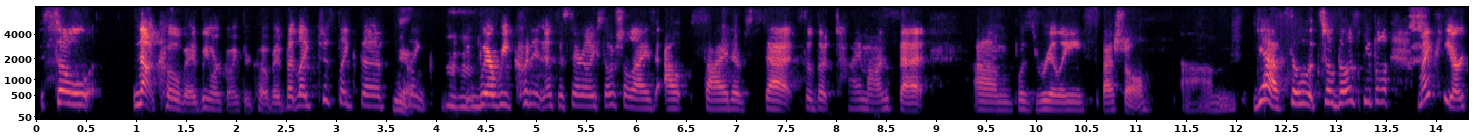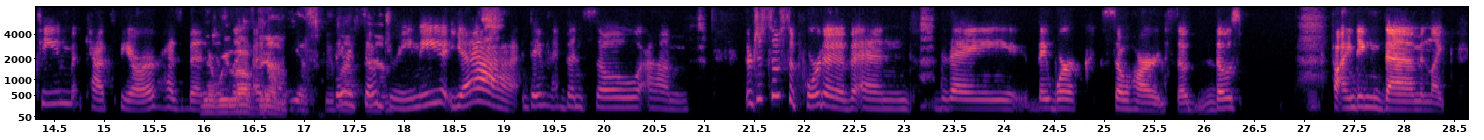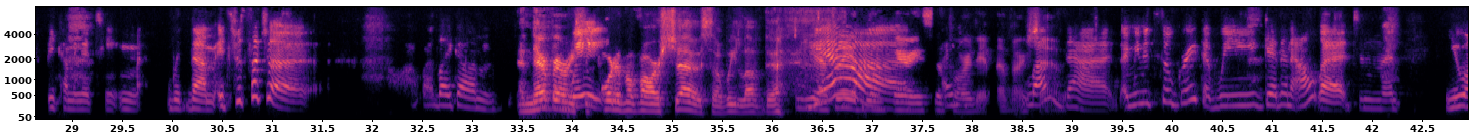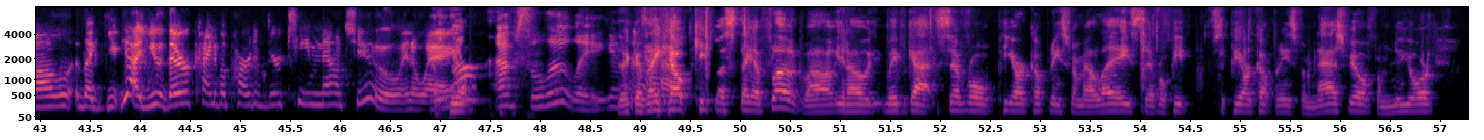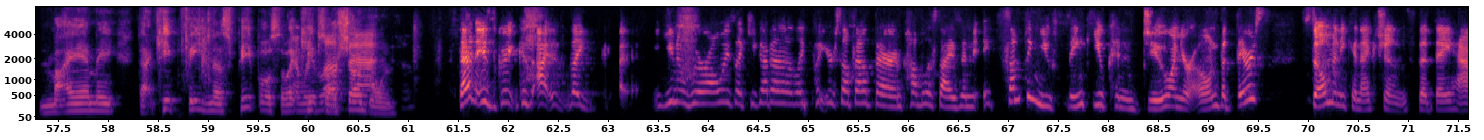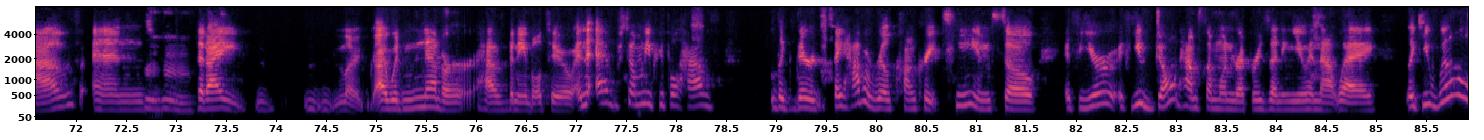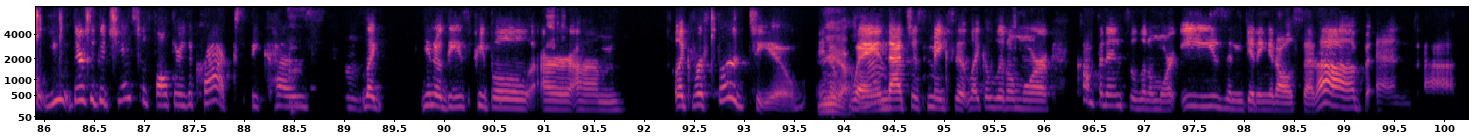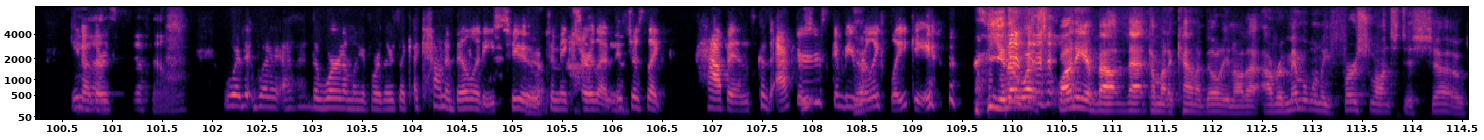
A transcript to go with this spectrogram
so not covid we weren't going through covid but like just like the Yeah. like Mhm. where we couldn't necessarily socialize outside of set so the time on set um, was really special um, yeah so so those people my pr team cats pr has been Yeah, just we like love a- them. Oh, yes, we they're love so them. dreamy yeah they've been so um they're just so supportive and they they work so hard so those finding them and like becoming a team with them it's just such a like um And they're very weight. supportive of our show, so we love them. Yes, they have been very supportive of our love show. that i mean it's so great that we get an outlet and that you all like you, yeah you they're kind of a part of your team now too in a way Yeah, absolutely. Yeah. because they help keep us stay afloat. Well, you know, we've got several PR companies from LA, several pe- PR companies from Nashville, from New York, Miami that keep feeding us people, so it And keeps our show that. going. That is great because I like, uh, you know, we're always like, you gotta like put yourself out there and publicize, and it's something you think you can do on your own, but there's so many connections that they have, and Mhm. that I like, I would never have been able to. And so many people have like they're they have a real concrete team. So if you're if you don't have someone representing you in that way, like you will you there's a good chance you'll fall through the cracks because Mm. like you know these people are um like referred to you in Yeah. a way and that just makes it like a little more confidence a little more ease and getting it all set up and uh you know there's definitely. what what uh, the word I'm looking for. There's like accountability too Yeah. to make sure that Yeah. it's just like happens because actors can be Yeah. really flaky. you know what's funny about that talking about accountability and all that i remember when we first launched this show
